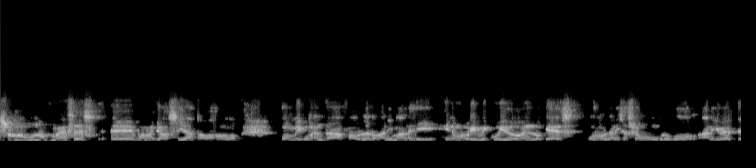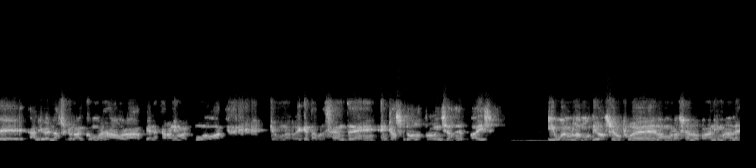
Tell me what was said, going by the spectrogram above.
solo unos meses. Eh, bueno, yo hacía trabajo por mi cuenta a favor de los animales y, no me habría inmiscuido en lo que es una organización, un grupo a nivel de a nivel nacional como es ahora Bienestar Animal Cuba, que es una red que está presente en, casi todas las provincias del país. Y bueno, la motivación fue el amor hacia los animales,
